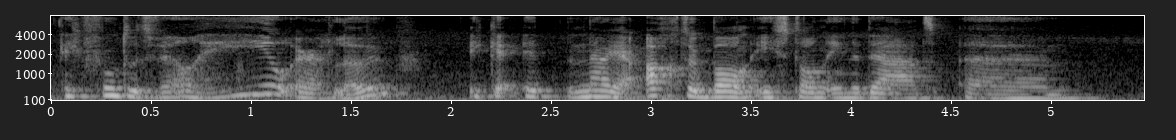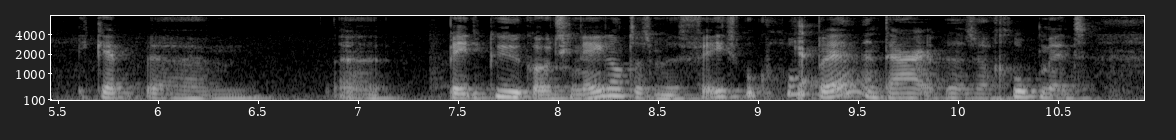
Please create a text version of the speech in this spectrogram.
Ik vond het wel heel erg leuk. Ik, het, nou ja, achterban is dan inderdaad... ehm, ik heb ehm eh pedicure coach in Nederland, dat is mijn Facebookgroep. Hè? En daar dat is een groep met Uh,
